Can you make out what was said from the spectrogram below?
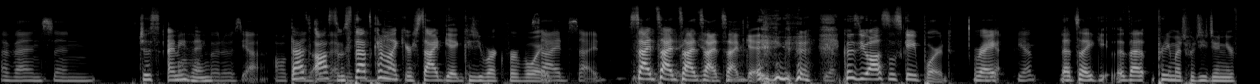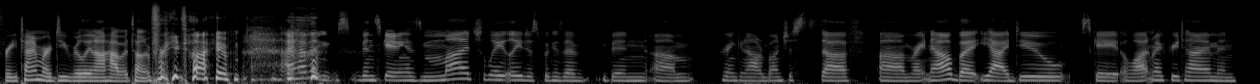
events and Just anything. photos. Yeah, all That's kinds of awesome. So that's kind of yeah. like your side gig because you work for Void. side side side, side, gig, side, yeah. side, side gig. Because you also skateboard, right? Yeah, yep. That's like that pretty much what you do in your free time, or do you really not have a ton of free time? I haven't been skating as much lately, just because I've been um, cranking out a bunch of stuff um, right now. But yeah, I do skate a lot in my free time, and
